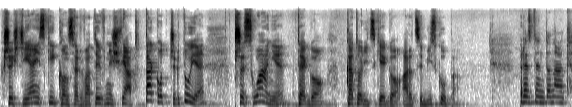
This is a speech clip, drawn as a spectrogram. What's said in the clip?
chrześcijański, konserwatywny świat. Tak odczytuje przesłanie tego katolickiego arcybiskupa. Prezydent Donald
